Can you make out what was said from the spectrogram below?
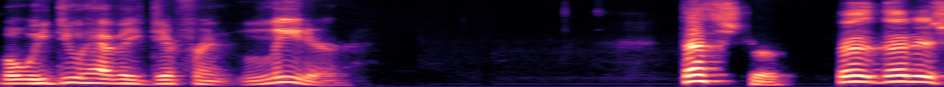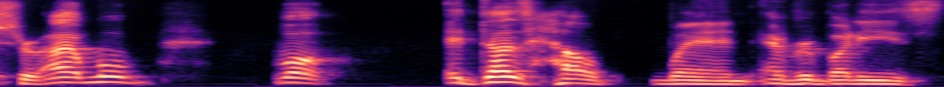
but we do have a different leader. That's true. That, that is true. I will. Well, it does help when everybody's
